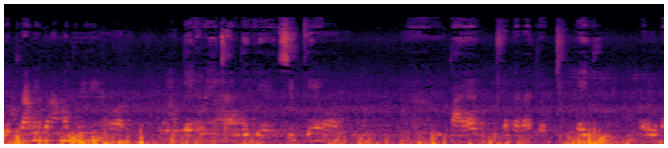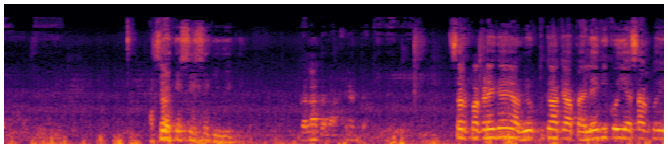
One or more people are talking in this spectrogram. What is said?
मुद्रा भी बरामद हुई है और आप देख रहे हैं चांदी के सिक्के और टायर वगैरह जो गई थी। हत्या किस चीज़ से की गला दबा सर पकड़े गए अभियुक्त का क्या पहले भी कोई ऐसा कोई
